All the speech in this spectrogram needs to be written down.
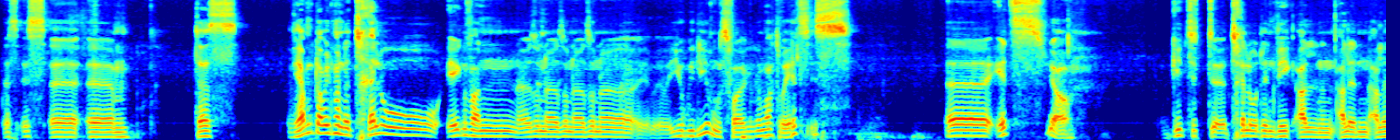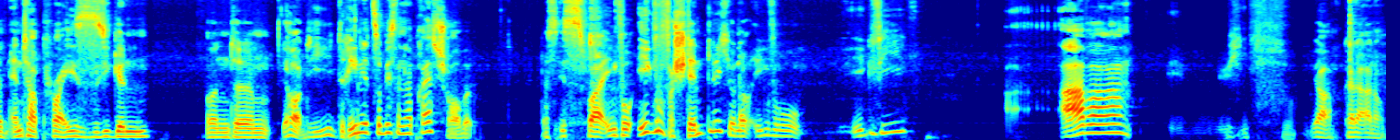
Das ist, äh, ähm, das, wir haben, glaube ich, mal eine Trello irgendwann äh, so eine, so eine, so eine Jubilierungsfolge gemacht, aber jetzt ist, äh, jetzt, ja, geht äh, Trello den Weg allen, allen, allen Enterprise-Siegen und ähm, ja, die drehen jetzt so ein bisschen an der Preisschraube. Das ist zwar irgendwo, irgendwo verständlich und auch irgendwo irgendwie, aber ja, keine Ahnung.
